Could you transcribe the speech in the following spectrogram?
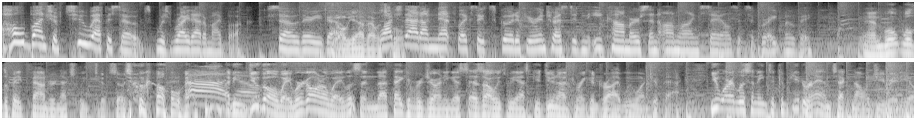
a whole bunch of two episodes was right out of my book. So there you go. Oh, yeah, that was Watch cool. that on Netflix. It's good if you're interested in e-commerce and online sales. It's a great movie. And we'll we'll debate founder next week too. So do go away. Ah, I mean, no. do go away. We're going away. Listen, uh, thank you for joining us. As always, we ask you do not drink and drive. We want you back. You are listening to Computer and Technology Radio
